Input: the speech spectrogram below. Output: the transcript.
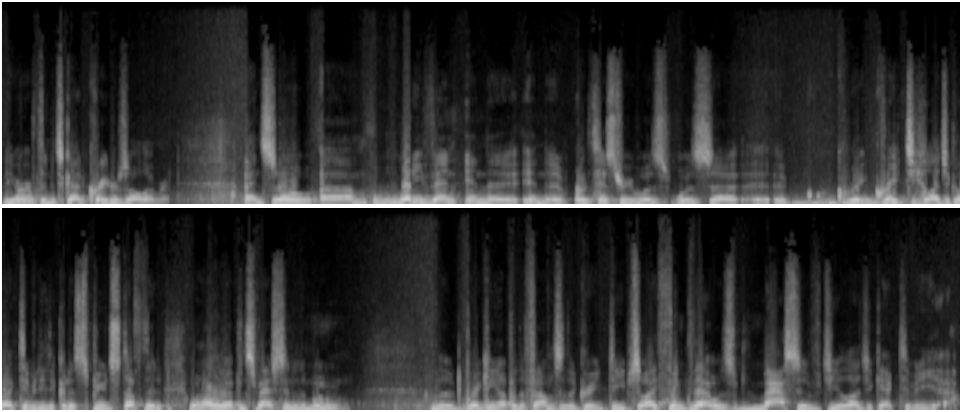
the Earth, and it's got craters all over it. And so, um, what event in the in the Earth history was was uh, great great geological activity that could have spewed stuff that went all the way up and smashed into the moon? The breaking up of the fountains of the great deep. So I think that was massive geologic activity. Yeah.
